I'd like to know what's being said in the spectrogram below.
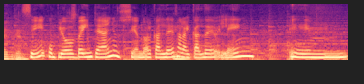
Edgar. Sí, cumplió 20 años siendo alcaldesa, el alcalde de Belén. Em,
